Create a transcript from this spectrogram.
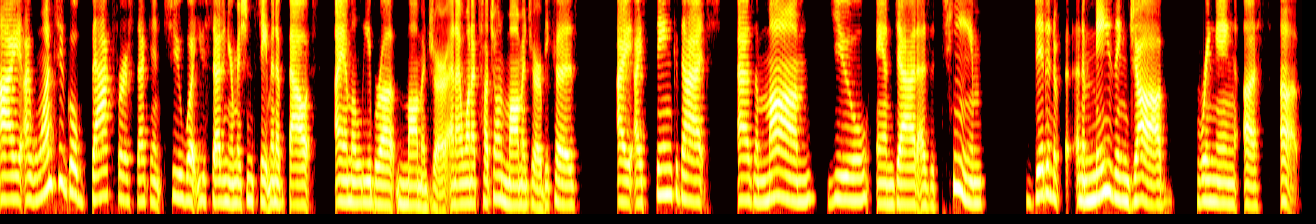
I, I want to go back for a second to what you said in your mission statement about I am a Libra momager. And I want to touch on momager because I, I think that as a mom, you and dad as a team did an, an amazing job bringing us up.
